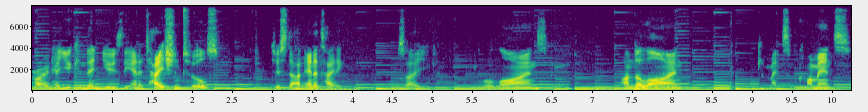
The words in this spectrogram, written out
Pro. Now you can then use the annotation tools to start annotating. So you can draw lines, underline, you can make some comments.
